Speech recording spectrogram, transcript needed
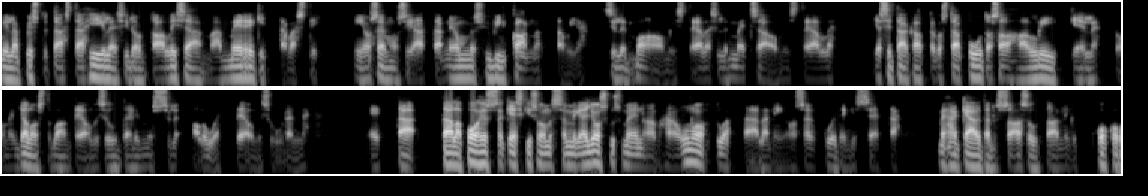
millä pystytään sitä hiilensidontaa lisäämään merkittävästi, niin on semmoisia, että ne on myös hyvin kannattavia sille maaomistajalle, sille metsäomistajalle. Ja sitä kautta, kun sitä puuta saadaan liikkeelle tuonne jalostavaan teollisuuteen, niin myös sille alueteollisuudelle että täällä Pohjoisessa Keski-Suomessa, mikä joskus meinaa vähän unohtua täällä, niin on se kuitenkin se, että mehän käytännössä asutaan niin koko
